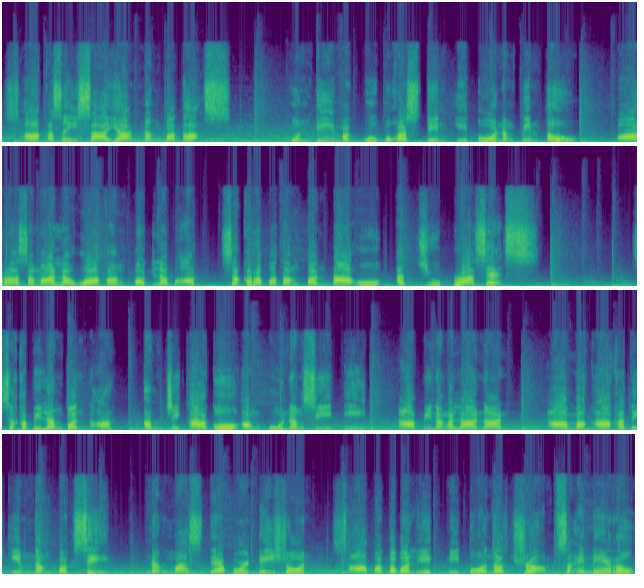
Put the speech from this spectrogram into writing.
sa kasaysayan ng batas, kundi magbubukas din ito ng pinto para sa malawakang paglabag sa karapatang pantao at due process. Sa kabilang banda, ang Chicago ang unang city na pinangalanan na makakatikim ng bagsik ng mass deportation sa pagbabalik ni Donald Trump sa Enero.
